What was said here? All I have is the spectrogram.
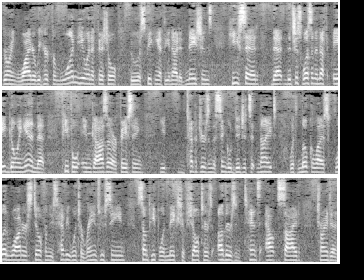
growing wider. We heard from one UN official who was speaking at the United Nations. He said that there just wasn't enough aid going in, that people in Gaza are facing temperatures in the single digits at night with localized floodwater still from these heavy winter rains we've seen. Some people in makeshift shelters, others in tents outside trying to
